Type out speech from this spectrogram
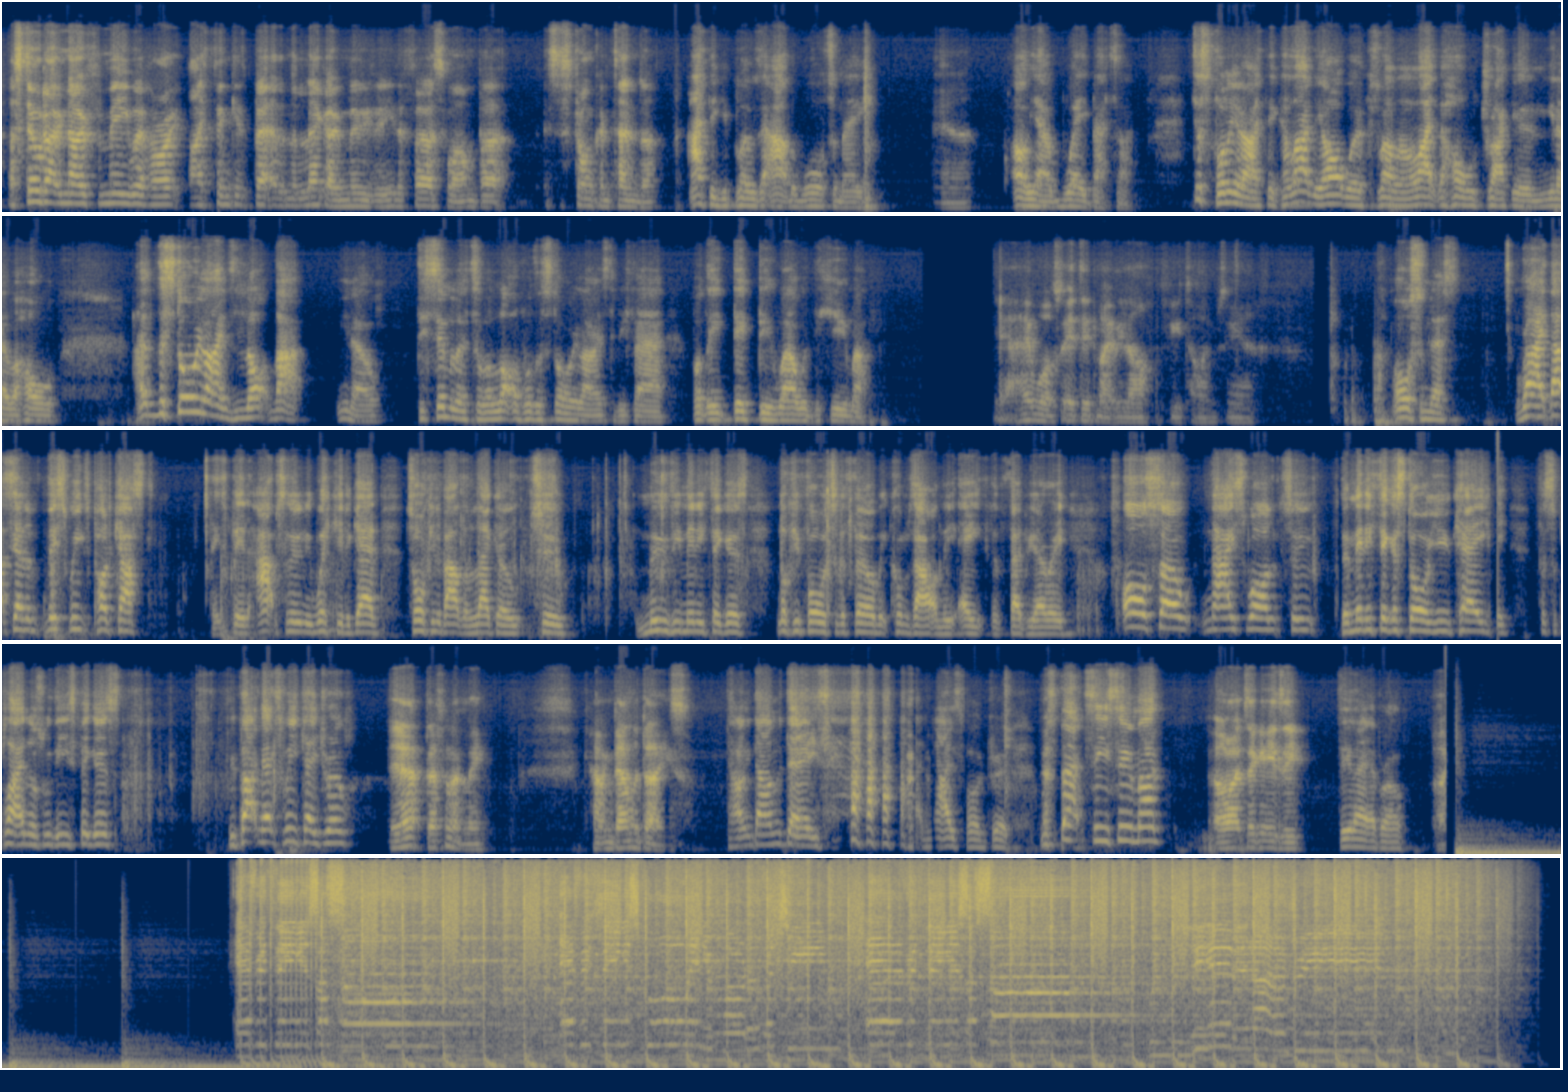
I still don't know for me whether I, I think it's better than the Lego movie, the first one, but it's a strong contender. I think it blows it out of the water, mate. Yeah. Oh yeah, way better. Just funnier, I think. I like the artwork as well, and I like the whole dragon. You know, the whole. Uh, the storyline's not that you know dissimilar to a lot of other storylines, to be fair. But they did do well with the humour. Yeah, it was. It did make me laugh a few times. Yeah. Awesomeness. Right, that's the end of this week's podcast. It's been absolutely wicked again, talking about the Lego 2 movie minifigures. Looking forward to the film. It comes out on the 8th of February. Also, nice one to the Minifigure Store UK for supplying us with these figures. Be back next week, eh, Drew? Yeah, definitely. Counting down the days. Counting down the days. nice one, Drew. Respect. See you soon, man. All right, take it easy. See you later, bro.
